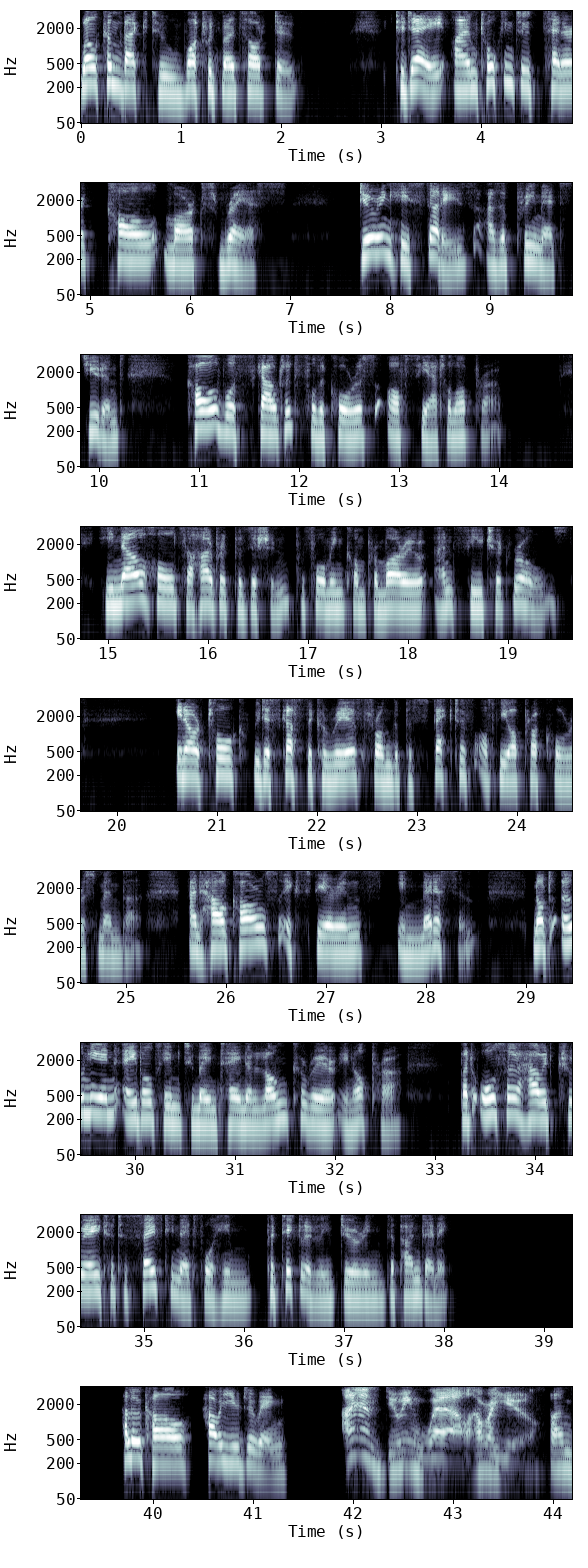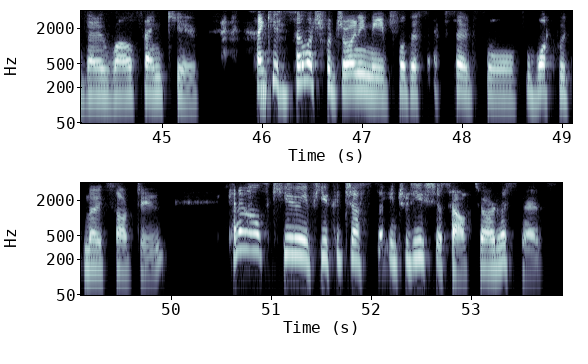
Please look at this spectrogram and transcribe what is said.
Welcome back to What Would Mozart Do? Today I am talking to tenor Karl Marx Reyes. During his studies as a pre med student, Karl was scouted for the chorus of Seattle Opera. He now holds a hybrid position performing comprimario and featured roles. In our talk, we discuss the career from the perspective of the opera chorus member and how Karl's experience in medicine not only enabled him to maintain a long career in opera, but also how it created a safety net for him, particularly during the pandemic. Hello, Karl. How are you doing? I am doing well. How are you? I'm very well, thank you. Thank you so much for joining me for this episode for What Would Mozart Do? Can I ask you if you could just introduce yourself to our listeners?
